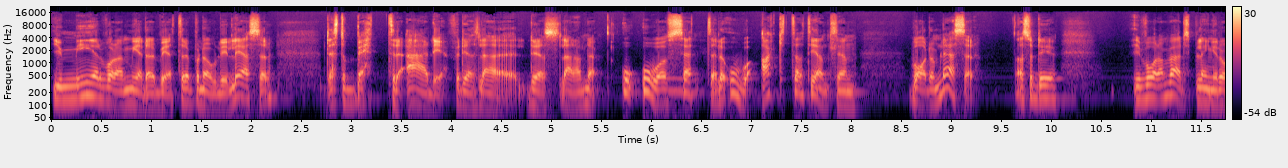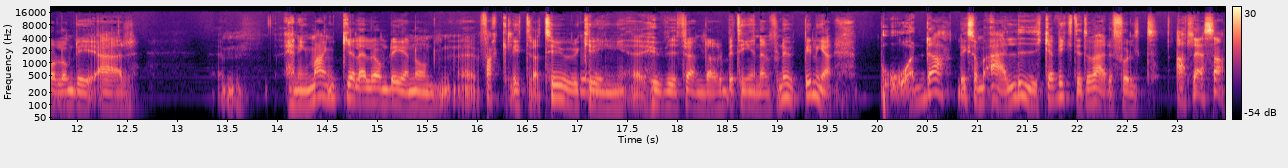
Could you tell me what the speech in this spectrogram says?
ju mer våra medarbetare på Nobly läser desto bättre är det för deras, deras lärande. O oavsett eller oaktat egentligen vad de läser. Alltså det, I våran värld spelar det ingen roll om det är um, Henning Mankel eller om det är någon uh, facklitteratur mm. kring uh, hur vi förändrar beteenden från utbildningar. Båda liksom är lika viktigt och värdefullt att läsa.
